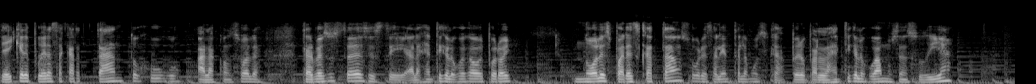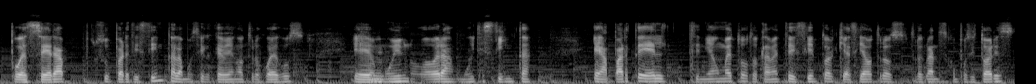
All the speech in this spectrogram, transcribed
de ahí que le pudiera sacar tanto jugo a la consola. Tal vez ustedes, este, a la gente que lo juega hoy por hoy, no les parezca tan sobresaliente la música, pero para la gente que lo jugamos en su día, pues era súper distinta a la música que había en otros juegos, eh, muy innovadora, muy distinta. Eh, aparte él tenía un método totalmente distinto al que hacía otros, otros grandes compositores,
